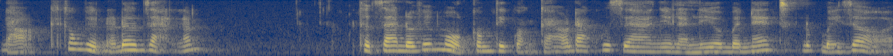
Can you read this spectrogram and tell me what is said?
Đó cái công việc nó đơn giản lắm. Thực ra đối với một công ty quảng cáo đa quốc gia như là Leo Burnett lúc bấy giờ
